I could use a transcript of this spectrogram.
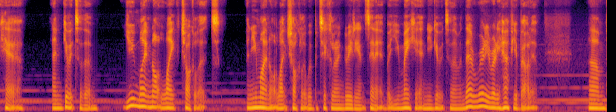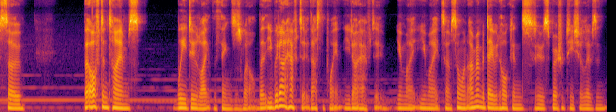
care and give it to them you might not like chocolate and you might not like chocolate with particular ingredients in it, but you make it and you give it to them, and they're really, really happy about it. Um, so, but oftentimes we do like the things as well, but you, we don't have to. That's the point. You don't have to. You might, you might. Um, someone I remember David Hawkins, who's spiritual teacher, lives in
